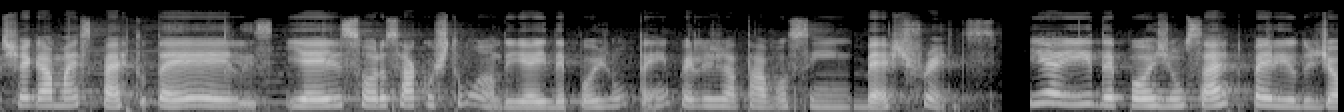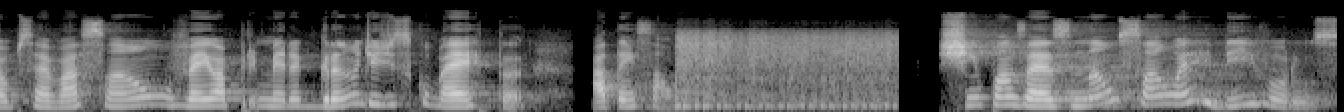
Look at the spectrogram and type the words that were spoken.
chegar mais perto deles e aí eles foram se acostumando. E aí depois de um tempo eles já estavam assim, best friends. E aí, depois de um certo período de observação, veio a primeira grande descoberta. Atenção! Chimpanzés não são herbívoros.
